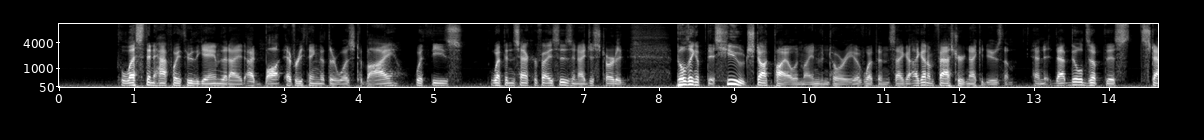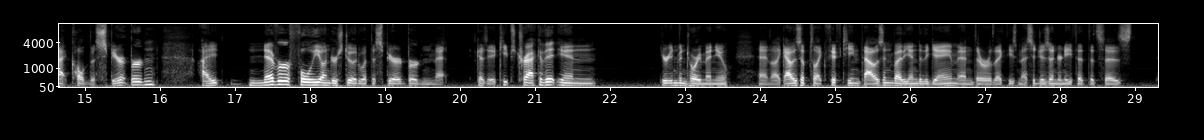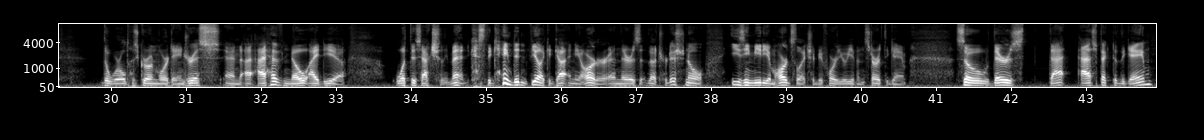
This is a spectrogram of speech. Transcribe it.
less than halfway through the game that I'd, I'd bought everything that there was to buy with these weapon sacrifices, and I just started building up this huge stockpile in my inventory of weapons. I got, I got them faster than I could use them. And that builds up this stat called the Spirit Burden. I never fully understood what the Spirit Burden meant because it keeps track of it in your inventory menu and like I was up to like 15,000 by the end of the game and there were like these messages underneath it that says the world has grown more dangerous and I, I have no idea what this actually meant because the game didn't feel like it got any harder and there's the traditional easy medium hard selection before you even start the game. So there's that aspect of the game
